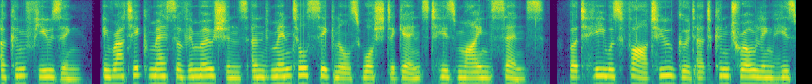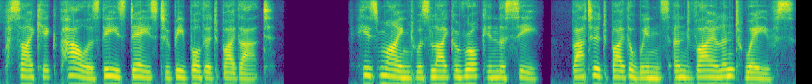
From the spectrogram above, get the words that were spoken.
A confusing, erratic mess of emotions and mental signals washed against his mind sense, but he was far too good at controlling his psychic powers these days to be bothered by that. His mind was like a rock in the sea, battered by the winds and violent waves,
